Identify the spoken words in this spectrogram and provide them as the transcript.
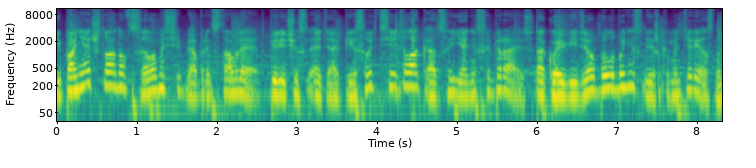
и понять, что оно в целом из себя представляет. Перечислять и описывать все эти локации я не собираюсь. Такое видео было бы не слишком интересным,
